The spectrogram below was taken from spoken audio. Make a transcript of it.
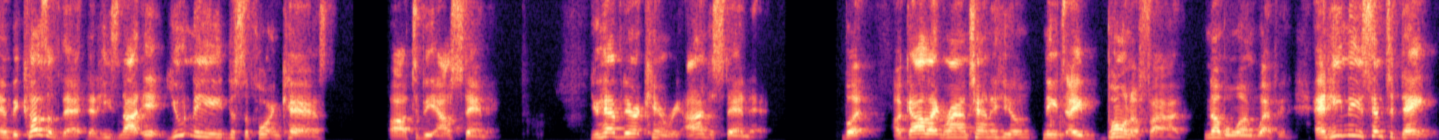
and because of that, that he's not it, you need the supporting cast uh, to be outstanding. You have Derrick Henry. I understand that. But a guy like Ryan Tannehill needs a bona fide number one weapon. And he needs him today.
